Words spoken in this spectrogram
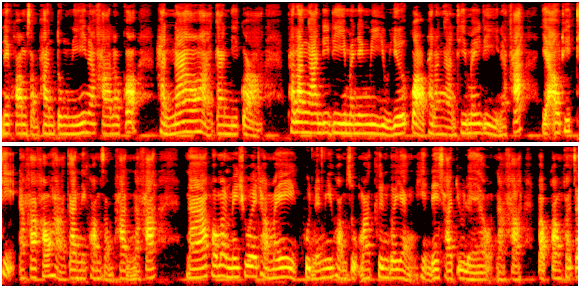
ในในความสัมพันธ์ตรงนี้นะคะ แล้วก็หันหน้าเข้าหากันดีกว่า พลังงานดีๆ มันยังมีอยู่เยอะกว่าพลังงานที่ไม่ดีนะคะ อย่าเอาทิฐินะคะ เข้าหากันในความสัมพันธ์นะคะนะเพราะมันไม่ช่วยทำให้คุณนั้นมีความสุขมากขึ้นก็อย่างเห็นได้ชัดอยู่แล้วนะคะ ปรับความเข้าใจ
